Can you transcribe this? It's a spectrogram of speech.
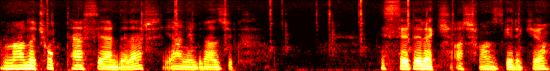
Bunlar da çok ters yerdeler. Yani birazcık hissederek açmanız gerekiyor.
